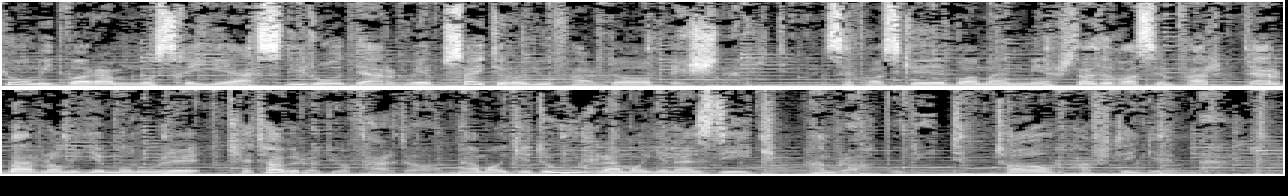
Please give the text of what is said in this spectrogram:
که امیدوارم نسخه اصلی رو در وبسایت رادیو فردا بشنوید. سپاس که با من مهرداد قاسمفر در برنامه مرور کتاب رادیو فردا. نمای دور نمای نزدیک همراه بودید. تا هفته بعد.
